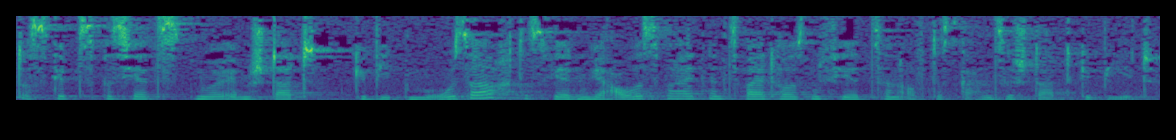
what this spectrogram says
Das gibt es bis jetzt nur im Stadtgebiet Mosach. Das werden wir ausweiten in 2014 auf das ganze Stadtgebiet.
